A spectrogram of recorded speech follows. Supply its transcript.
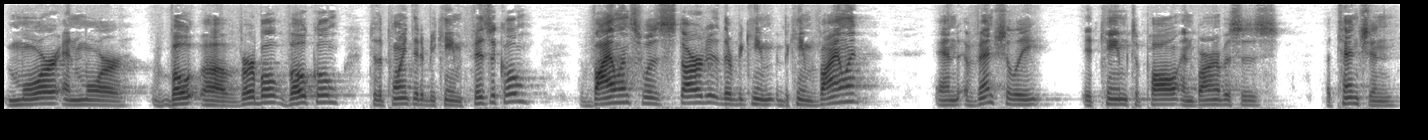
more and more vo- uh, verbal, vocal, to the point that it became physical. Violence was started, there became, it became violent, and eventually it came to Paul and Barnabas's attention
